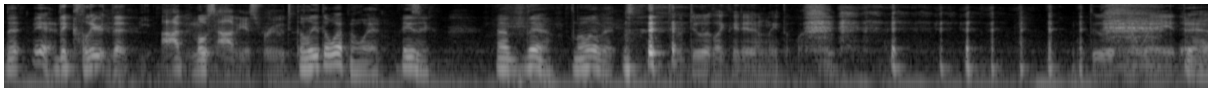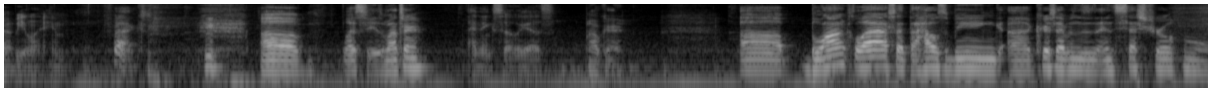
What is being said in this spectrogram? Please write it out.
The, yeah, the clear, the ob- most obvious route. the lethal weapon way. Easy. Uh, yeah, I love it. Don't do it like they did in Lethal Weapon. Do it in a way that Yeah. won't be lame. Facts. um, let's see. Is it my turn? I think so. Yes. Okay. Uh, Blanc laughs at the house being uh, Chris Evans' ancestral home.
